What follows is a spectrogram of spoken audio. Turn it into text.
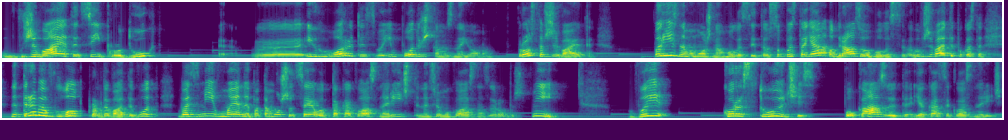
вживаєте цей продукт е, і говорите своїм подружкам знайомим. Просто вживаєте. По-різному можна оголосити. Особисто я одразу оголосила. Ви вживаєте показати. Не треба в лоб продавати. От візьмі в мене, тому що це от така класна річ, ти на цьому класно заробиш. Ні. Ви, користуючись, показуєте, яка це класна річ.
